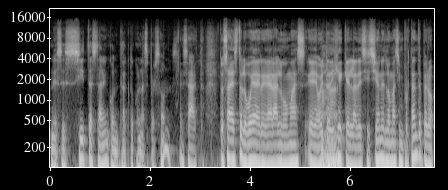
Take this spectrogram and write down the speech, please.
necesita estar en contacto con las personas. Exacto. Entonces a esto le voy a agregar algo más. Eh, ahorita dije que la decisión es lo más importante, pero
